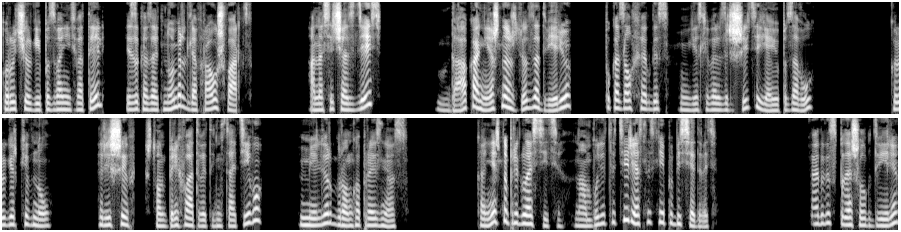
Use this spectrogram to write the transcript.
поручил ей позвонить в отель и заказать номер для фрау Шварц. Она сейчас здесь? Да, конечно, ждет за дверью, показал Хедгес. Если вы разрешите, я ее позову. Крюгер кивнул. Решив, что он перехватывает инициативу, Миллер громко произнес. «Конечно, пригласите. Нам будет интересно с ней побеседовать». Хедгес подошел к двери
